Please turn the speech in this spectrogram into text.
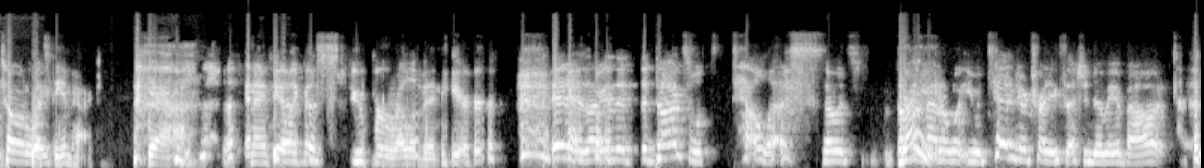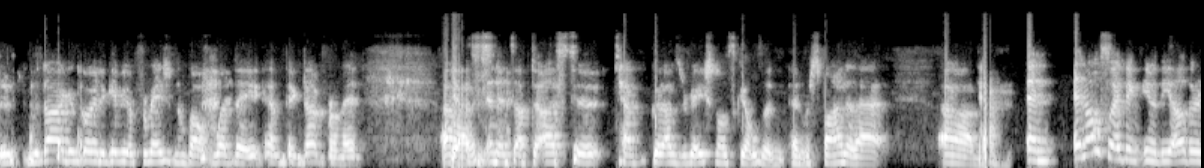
totally. What's the impact? Yeah. And I feel yeah. like that's super relevant here. it is. I mean, the, the dogs will tell us. So it doesn't right. matter what you attend your training session to be about. The, dog is going to give you information about what they have picked up from it. Um, yes. And it's up to us to, to have good observational skills and, and respond to that. Um, yeah. And and also, I think you know the other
